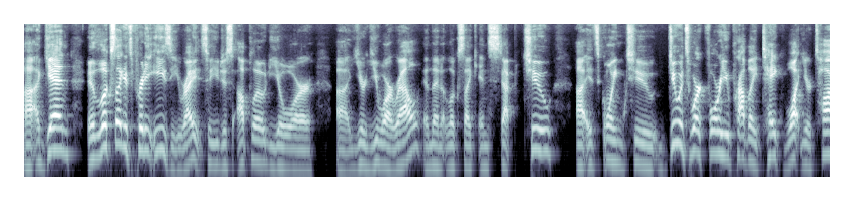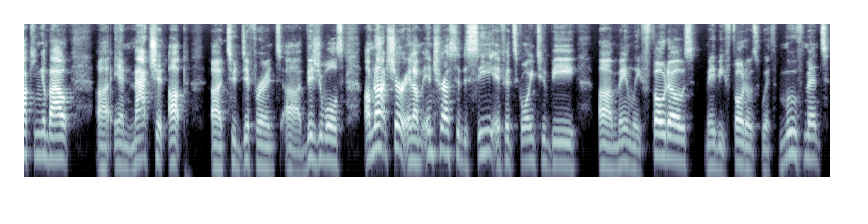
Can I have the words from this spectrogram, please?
uh, again, it looks like it's pretty easy, right? So you just upload your uh, your URL, and then it looks like in step two, uh, it's going to do its work for you. Probably take what you're talking about uh, and match it up uh, to different uh, visuals. I'm not sure, and I'm interested to see if it's going to be uh, mainly photos, maybe photos with movement,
